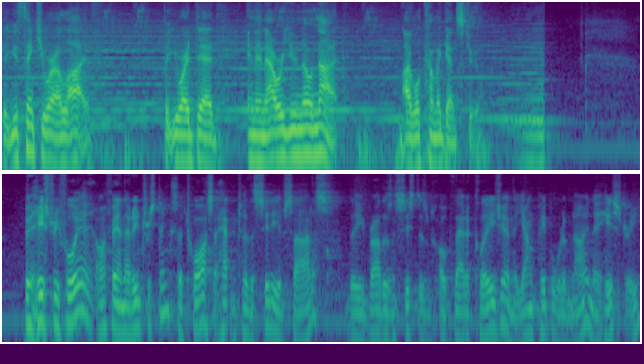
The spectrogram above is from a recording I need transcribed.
that you think you are alive, but you are dead, in an hour you know not, I will come against you. Bit of history for you. I found that interesting. So, twice it happened to the city of Sardis. The brothers and sisters of that ecclesia and the young people would have known their history.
